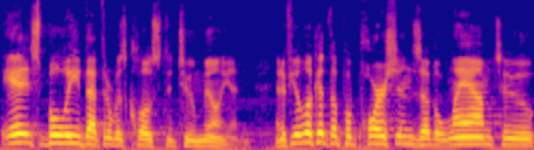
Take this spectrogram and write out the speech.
It's believed that there was close to 2 million. And if you look at the proportions of a lamb to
